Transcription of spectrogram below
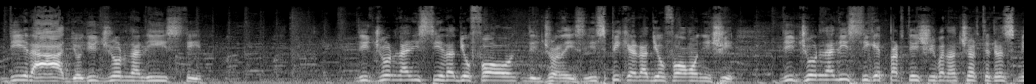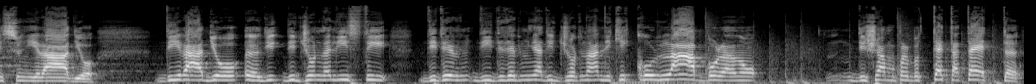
di radio, di giornalisti, di giornalisti radiofonici, di giornalisti, di speaker radiofonici, di giornalisti che partecipano a certe trasmissioni radio, di radio, eh, di, di, giornalisti di, de, di, determinati giornali che collaborano, diciamo proprio tête a tête,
